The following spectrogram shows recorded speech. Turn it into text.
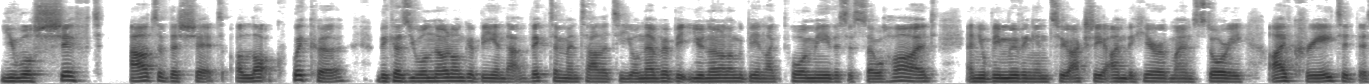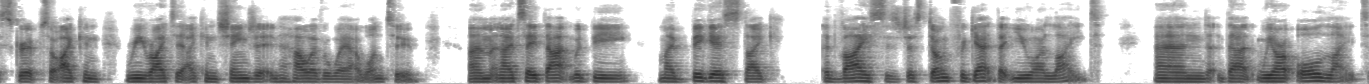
you will shift out of the shit a lot quicker because you will no longer be in that victim mentality. You'll never be, you'll no longer be in like, poor me, this is so hard. And you'll be moving into actually, I'm the hero of my own story. I've created this script so I can rewrite it. I can change it in however way I want to. Um, and I'd say that would be my biggest like advice is just don't forget that you are light and that we are all light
